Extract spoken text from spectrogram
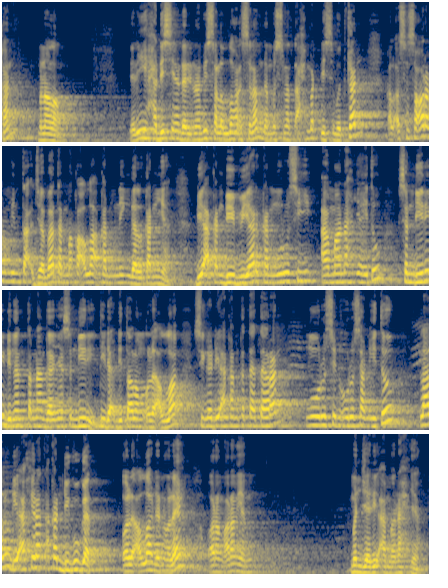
akan menolong. Jadi hadisnya dari Nabi Shallallahu Alaihi Wasallam dan Musnad Ahmad disebutkan kalau seseorang minta jabatan maka Allah akan meninggalkannya. Dia akan dibiarkan ngurusi amanahnya itu sendiri dengan tenaganya sendiri, tidak ditolong oleh Allah sehingga dia akan keteteran ngurusin urusan itu lalu di akhirat akan digugat oleh Allah dan oleh orang-orang yang menjadi amanahnya.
